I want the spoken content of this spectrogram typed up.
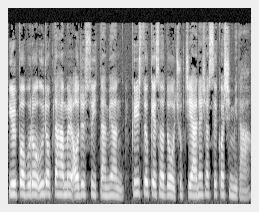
율법으로 의롭다함을 얻을 수 있다면 그리스도께서도 죽지 않으셨을 것입니다.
